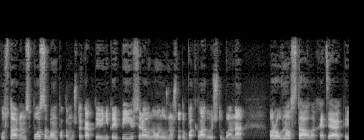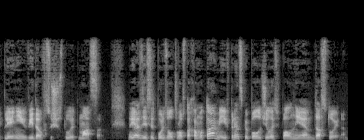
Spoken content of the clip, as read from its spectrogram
кустарным способом, потому что как ты ее не крепи, все равно нужно что-то подкладывать, чтобы она ровно встала, хотя креплений видов существует масса. Но я здесь использовал просто хомутами и в принципе получилось вполне достойно.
